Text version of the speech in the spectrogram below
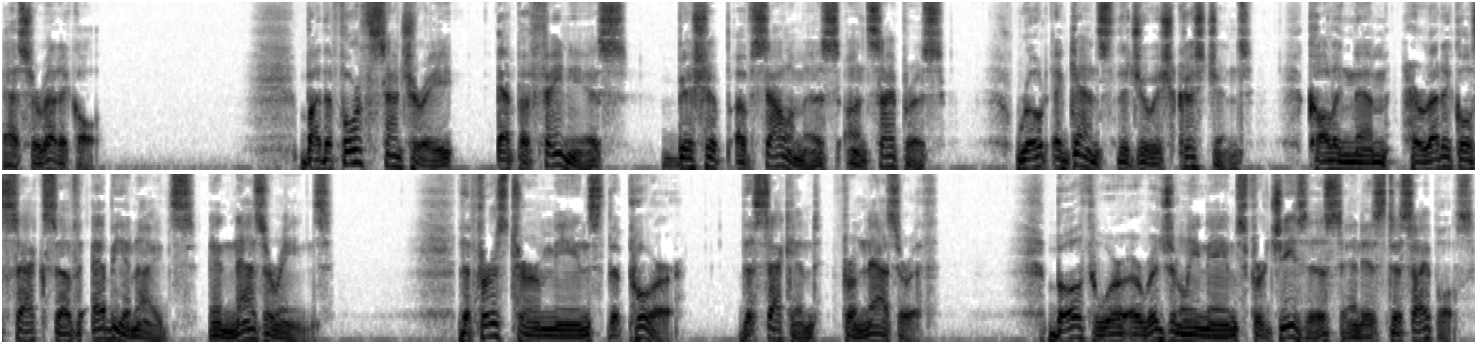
as heretical. By the fourth century, Epiphanius, bishop of Salamis on Cyprus, wrote against the Jewish Christians, calling them heretical sects of Ebionites and Nazarenes. The first term means the poor, the second from Nazareth. Both were originally names for Jesus and his disciples.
